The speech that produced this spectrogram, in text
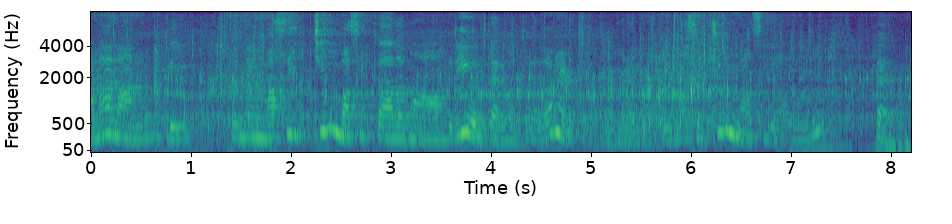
ஆனால் நான் இப்படி கொஞ்சம் மசிச்சும் மசிக்காத மாதிரி ஒரு பருவத்தில் தான் எடுத்துருக்கிறோம் இப்படி மசிச்சும் மசியாத ஒரு பருவம்.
